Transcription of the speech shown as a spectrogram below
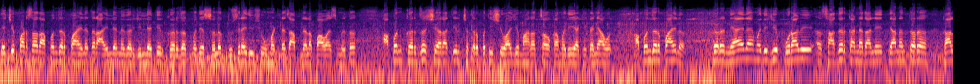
त्याचे पडसाद आपण जर पाहिलं तर अहिल्यानगर जिल्ह्यातील कर्जतमध्ये सलग दुसऱ्या दिवशी उमटल्याचं आपल्याला पाहावयास मिळतं. आपण कर्जत शहरातील छत्रपती शिवाजी महाराज चौकामध्ये या ठिकाणी आहोत. आपण जर पाहिलं तर न्यायालयामध्ये जे पुरावे सादर करण्यात आले त्यानंतर काल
